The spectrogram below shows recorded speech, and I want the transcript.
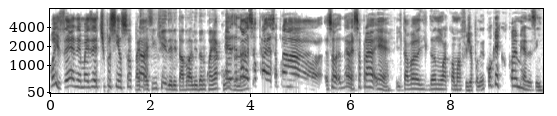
Pois é, né? Mas é tipo assim, é só pra. Mas faz sentido, ele tava lidando com a Yakuza, É, não, né? é só pra. É só pra. É só, não, é só pra. É, ele tava lidando lá com a máfia japonesa, qualquer, qualquer merda assim.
